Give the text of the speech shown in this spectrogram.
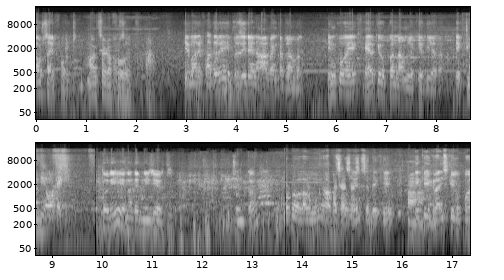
outside fort outside of fort ये हमारे फादर हैं प्रेसिडेंट आर वेंकट रामन इनको एक हेयर के ऊपर नाम लिख के दिया था एक তৈরি এনাদের নিজের ঝুমকা फोटो अलाउ नहीं आप अच्छा, अच्छा अच्छा, अच्छा से देखिए हाँ, एक हाँ। एक राइस के ऊपर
